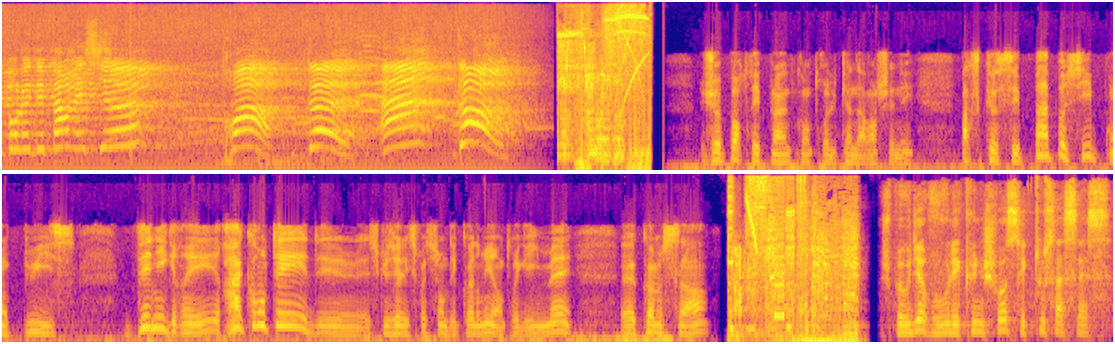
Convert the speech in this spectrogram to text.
Prêt pour le départ, messieurs? 3, 2, 1, go Je porterai plainte contre le canard enchaîné. Parce que c'est pas possible qu'on puisse dénigrer, raconter, des, excusez l'expression, des conneries entre guillemets, euh, comme cela. Je peux vous dire que vous voulez qu'une chose, c'est que tout ça cesse.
